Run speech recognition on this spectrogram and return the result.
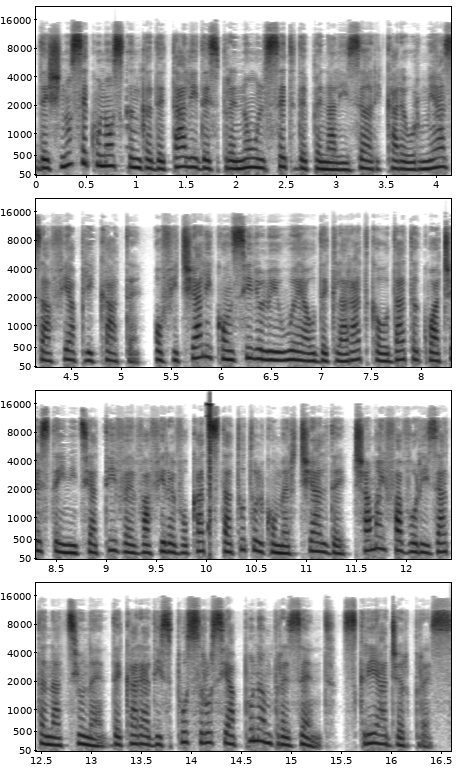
Deși nu se cunosc încă detalii despre noul set de penalizări care urmează a fi aplicate, oficialii Consiliului UE au declarat că odată cu aceste inițiative va fi revocat statutul comercial de cea mai favorizată națiune de care a dispus Rusia până în prezent, scrie Agerpres.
